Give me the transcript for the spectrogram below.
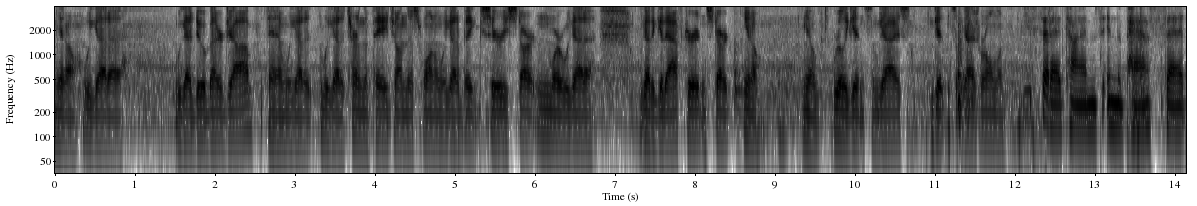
you know, we gotta we got to do a better job, and we got to we got to turn the page on this one. And we got a big series starting where we got to we got to get after it and start, you know, you know, really getting some guys getting some guys rolling. You've said at times in the past that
